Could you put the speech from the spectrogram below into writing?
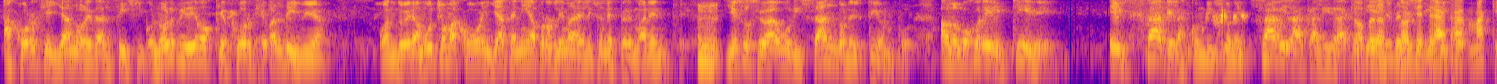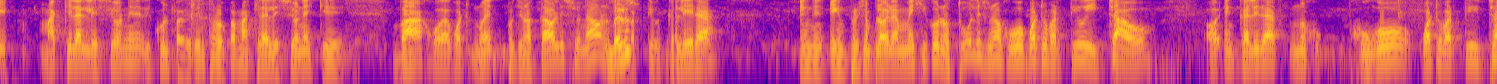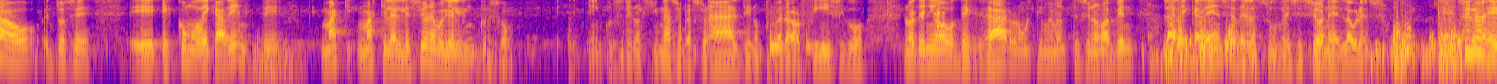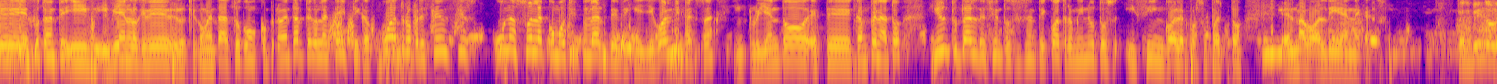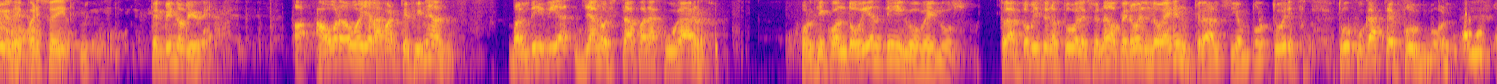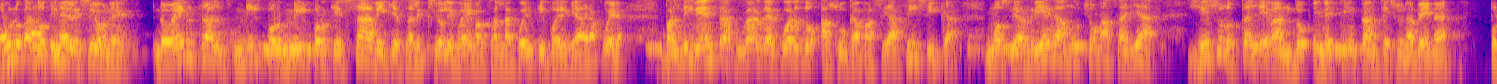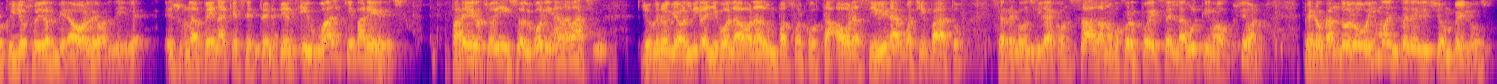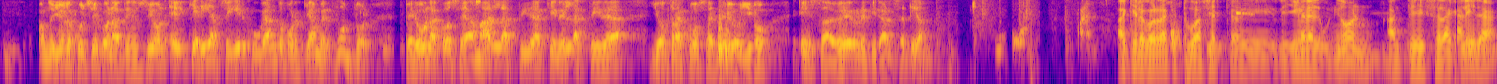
A Jorge ya no le da el físico. No olvidemos que Jorge Valdivia cuando era mucho más joven ya tenía problemas de lesiones permanentes. Y eso se va agudizando en el tiempo. A lo mejor él quiere, él sabe las condiciones, sabe la calidad que tiene. Pero no se trata más que, más que las lesiones, disculpa que te interrumpa, más que las lesiones que va, a jugar cuatro, no es, porque no estaba lesionado en ese partido. En Calera, en, por ejemplo, ahora en México no estuvo lesionado, jugó cuatro partidos y chao. En Calera no jugó cuatro partidos y chao. Entonces eh, es como decadente más que, más que las lesiones, porque él incluso incluso tiene un gimnasio personal, tiene un preparador físico, no ha tenido desgarro últimamente, sino más bien la decadencia de las, sus decisiones, Laurencio. Sí, no, eh, justamente, y, bien lo que, lo que comentabas tú, con complementarte con la estadística, cuatro presencias, una sola como titular desde que llegó al Necaxa, incluyendo este campeonato, y un total de 164 minutos y 5 goles, por supuesto, el Mago Valdía en Necaxa. Termino la idea. por eso Termino la idea. Ahora voy a la parte final. Valdivia ya no está para jugar. Porque cuando bien digo, Velus, claro, tú me dices no estuvo lesionado, pero él no entra al 100%. Tú, tú jugaste fútbol. uno cuando tiene lesiones no entra al mil por mil porque sabe que esa lección le puede pasar la cuenta y puede quedar afuera. Valdivia entra a jugar de acuerdo a su capacidad física. No se arriesga mucho más allá. Y eso lo está llevando en este instante, es una pena, porque yo soy admirador de Valdivia. Es una pena que se esté igual que Paredes. Paredes otro hizo el gol y nada más. Yo creo que Valdivia llegó la hora de un paso al costado. Ahora, si viene a Guachipato, se reconcilia con Sala, a lo mejor puede ser la última opción. Pero cuando lo vimos en televisión, Velos, cuando yo lo escuché con atención, él quería seguir jugando porque ama el fútbol. Pero una cosa es amar la actividad, querer la actividad, y otra cosa, creo yo, es saber retirarse a tiempo. Hay que recordar que estuvo cerca de, llegar a la Unión antes de irse a la calera.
